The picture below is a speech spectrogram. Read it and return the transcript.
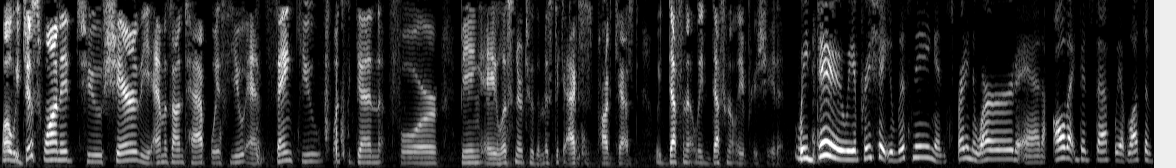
Well, we just wanted to share the Amazon tap with you and thank you once again for being a listener to the Mystic Access podcast. We definitely, definitely appreciate it. We do. We appreciate you listening and spreading the word and all that good stuff. We have lots of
